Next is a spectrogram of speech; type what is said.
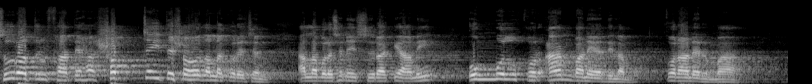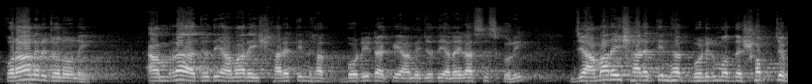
সুরাতুল ফাতেহা সবচাইতে সহজ আল্লাহ করেছেন। আল্লাহ বলেছেন, এই সুরাকে আমি উম্মুল কোরআন বানিয়ে দিলাম, কোরআনের মা, কোরআনের জননী আমরা যদি আমার এই সাড়ে তিন হাত বডিটাকে আমি যদি অ্যানালাইসিস করি যে আমার এই সাড়ে তিন হাত বডির মধ্যে সবচেয়ে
